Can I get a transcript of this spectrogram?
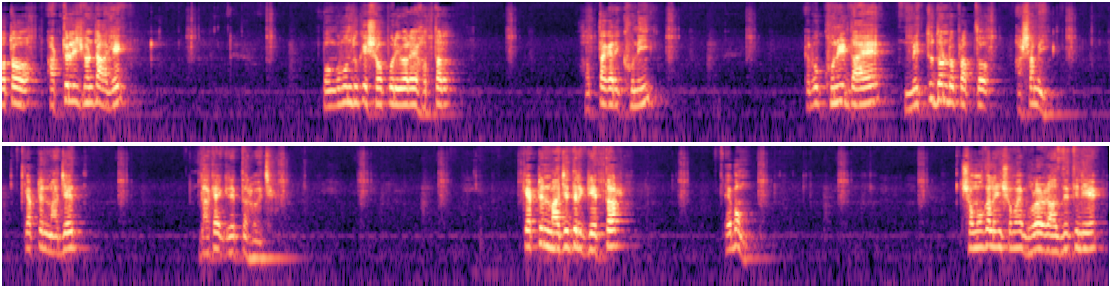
গত আটচল্লিশ ঘণ্টা আগে বঙ্গবন্ধুকে সপরিবারে হত্যার হত্যাকারী খুনি এবং খুনির দায়ে মৃত্যুদণ্ডপ্রাপ্ত আসামি ক্যাপ্টেন মাজেদ ঢাকায় গ্রেপ্তার হয়েছে। ক্যাপ্টেন মাজেদের গ্রেপ্তার এবং সমকালীন সময়ে ভোলার রাজনীতি নিয়ে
